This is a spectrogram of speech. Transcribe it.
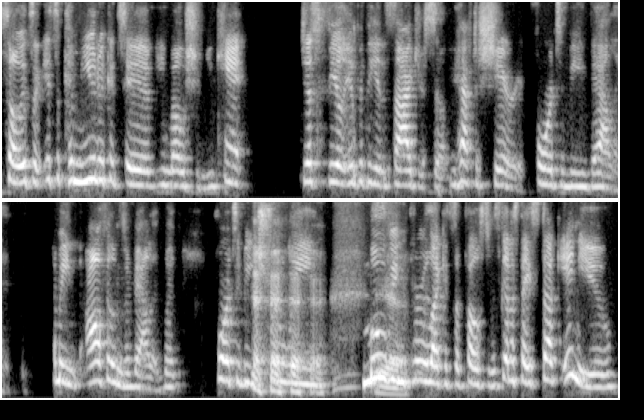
So it's a it's a communicative emotion. You can't just feel empathy inside yourself. You have to share it for it to be valid. I mean, all feelings are valid, but for it to be truly moving yeah. through like it's supposed to. It's going to stay stuck in you.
